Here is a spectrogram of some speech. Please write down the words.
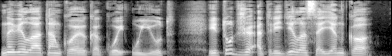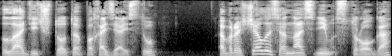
навела там кое-какой уют и тут же отрядила Саенко ладить что-то по хозяйству. Обращалась она с ним строго,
